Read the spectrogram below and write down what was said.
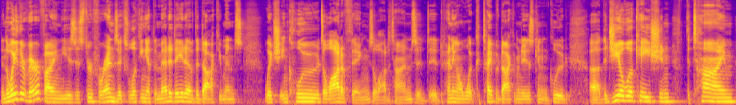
And the way they're verifying these is through forensics, looking at the metadata of the documents, which includes a lot of things. A lot of times, it, it- depending on what type of document it is, can include uh, the geolocation, the time,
